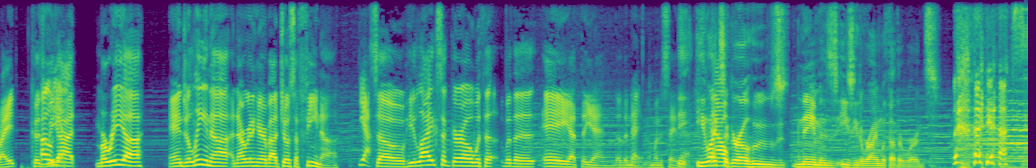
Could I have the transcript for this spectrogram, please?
right? Because Oh, we yeah. got Maria, Angelina, and now we're gonna hear about Josephina. Yeah. So he likes a girl with a with a A at the end of the name. Right. I'm gonna say that. he likes Now- a girl whose name is easy to rhyme with other words. yes.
